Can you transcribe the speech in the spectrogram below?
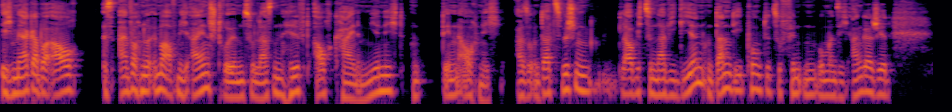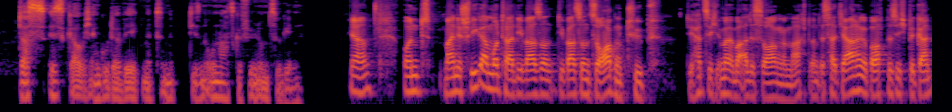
Ich merke aber auch, es einfach nur immer auf mich einströmen zu lassen, hilft auch keinem. Mir nicht und denen auch nicht. Also und dazwischen, glaube ich, zu navigieren und dann die Punkte zu finden, wo man sich engagiert, das ist, glaube ich, ein guter Weg, mit, mit diesen Ohnmachtsgefühlen umzugehen. Ja, und meine Schwiegermutter, die war so, die war so ein Sorgentyp. Die hat sich immer über alles Sorgen gemacht und es hat Jahre gebraucht, bis ich begann,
